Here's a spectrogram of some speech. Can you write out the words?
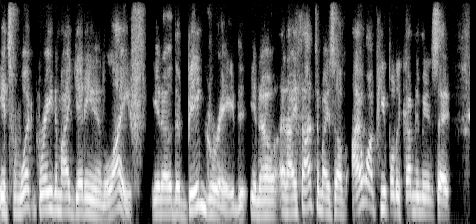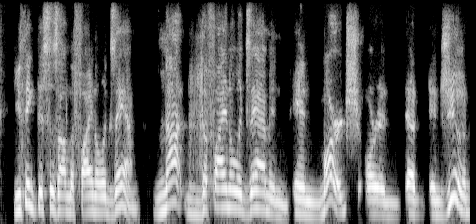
It's what grade am I getting in life? You know, the big grade. You know, and I thought to myself, I want people to come to me and say, "You think this is on the final exam? Not the final exam in in March or in in June.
